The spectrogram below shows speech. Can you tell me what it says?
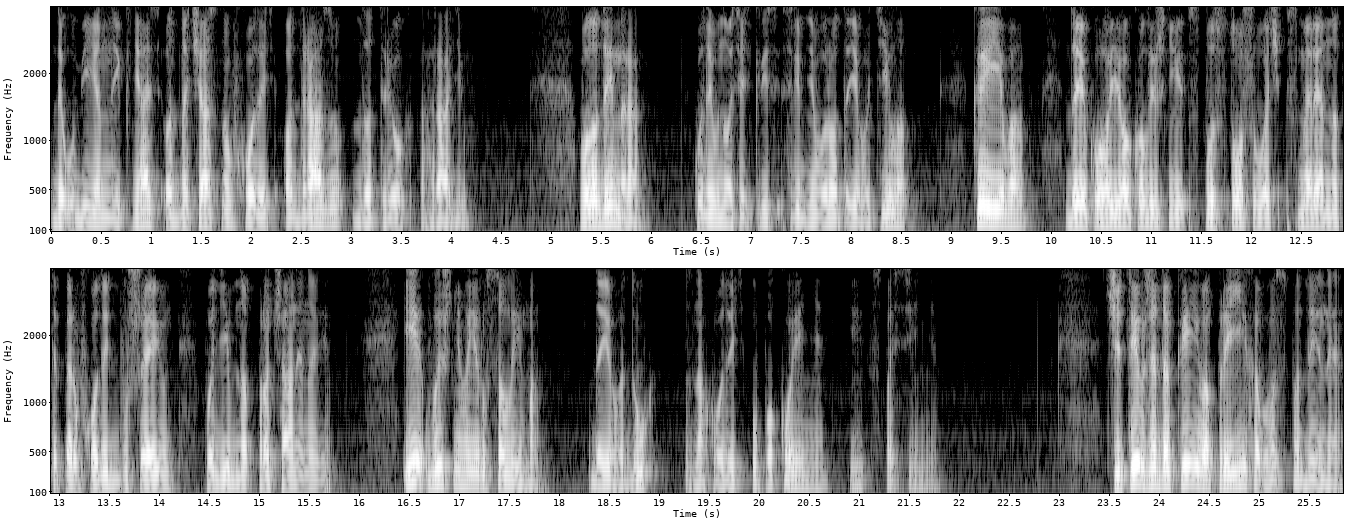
де убієнний князь одночасно входить одразу до трьох градів. Володимира, куди вносять крізь срібні ворота його тіло, Києва, до якого його колишній спустошувач смиренно тепер входить душею, подібно прочанинові, і Вишнього Єрусалима, де його дух знаходить упокоєння і спасіння. Чи ти вже до Києва приїхав, господине,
